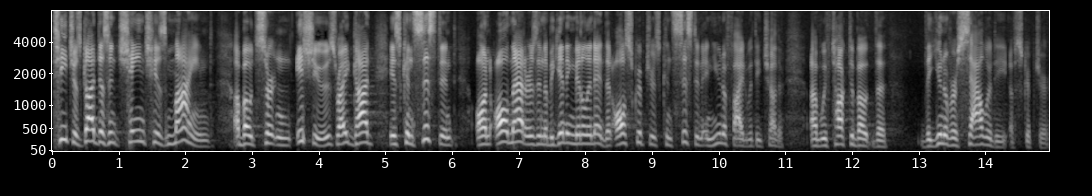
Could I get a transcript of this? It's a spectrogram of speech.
teaches. God doesn't change His mind about certain issues, right? God is consistent on all matters in the beginning, middle, and end, that all scripture is consistent and unified with each other. Um, we've talked about the, the universality of scripture,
